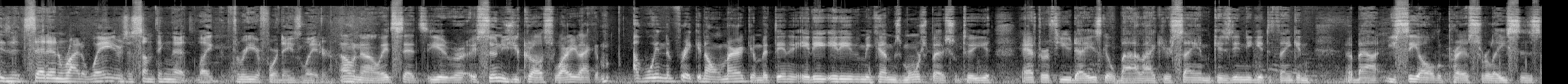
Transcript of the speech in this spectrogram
Is it set in right away, or is it something that like three or four days later? Oh no, it sets you as soon as you cross the wire. You're like, I win the freaking All American, but then it, it, it even becomes more special to you after a few days go by, like you're saying, because then you get to thinking about you see all the press releases,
